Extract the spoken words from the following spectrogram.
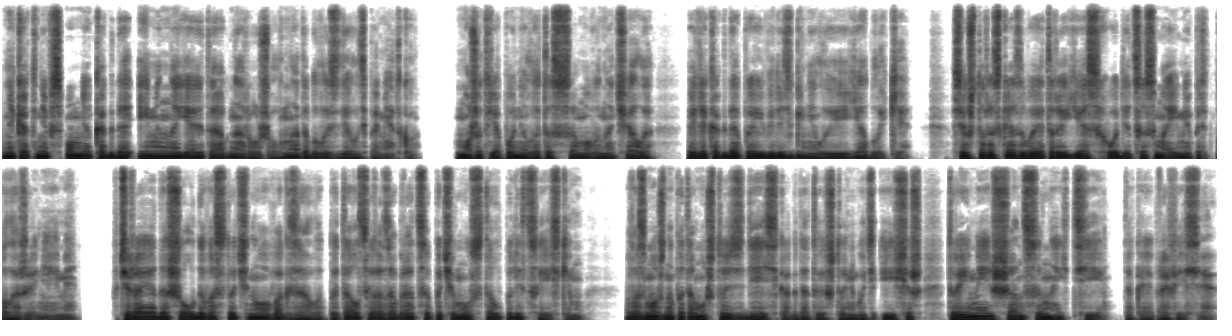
Никак не вспомню, когда именно я это обнаружил. Надо было сделать пометку. Может, я понял это с самого начала, или когда появились гнилые яблоки. Все, что рассказывает Рeye, сходится с моими предположениями. Вчера я дошел до Восточного вокзала, пытался разобраться, почему стал полицейским. Возможно, потому что здесь, когда ты что-нибудь ищешь, то имеешь шансы найти такая профессия.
